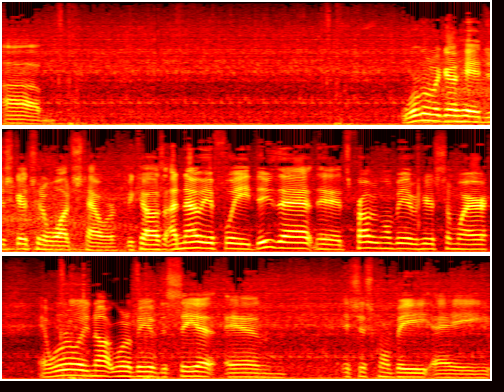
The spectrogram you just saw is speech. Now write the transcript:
Um, we're going to go ahead and just go to the watchtower because I know if we do that, it's probably going to be over here somewhere, and we're really not going to be able to see it, and it's just going to be a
